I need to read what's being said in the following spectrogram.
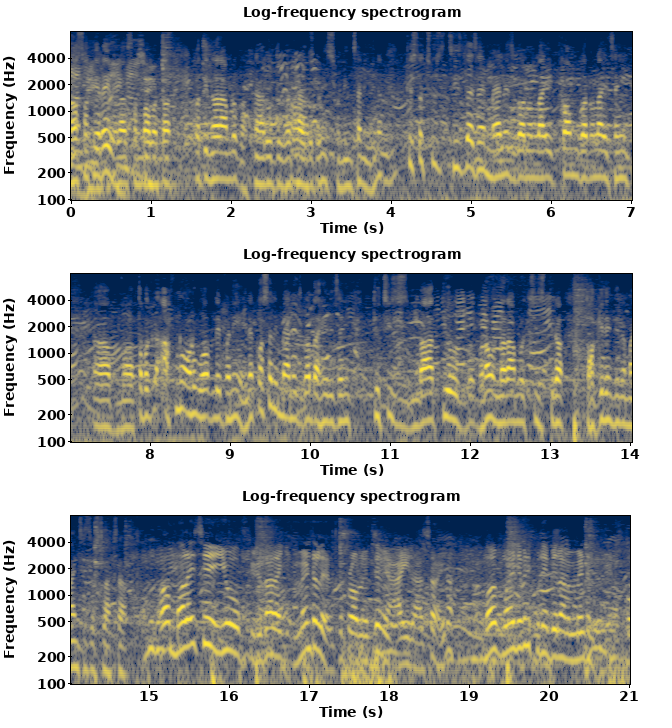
नसकेरै होला सम्भवतः। कति नराम्रो घटनाहरू दुर्घटनाहरू पनि सुनिन्छ नि होइन? त्यस्तो चिजलाई चाहिँ म्यानेज गर्नलाई कम गर्नलाई चाहिँ तपाईँको आफ्नो अनुभवले पनि होइन? कसरी म्यानेज गर्दाखेरि चाहिँ त्यो चिजमा त्यो भनौँ नराम्रो चिजतिर धकिलिँदैन मान्छे जस्तो लाग्छ। मलाई चाहिँ यो फिल्डमा मेन्टल हेल्थको प्रब्लम चाहिँ आइरहेको छ होइन? म मैले पनि कुनै बेलामा मेन्टल हेल्थको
